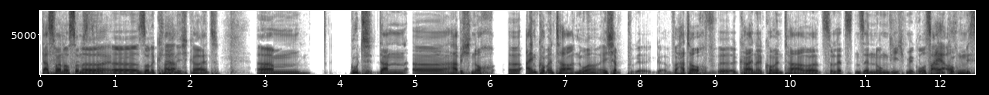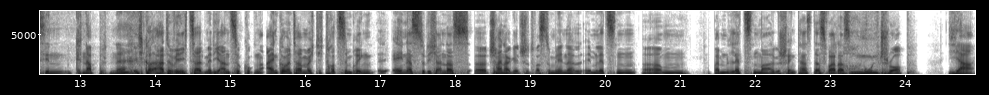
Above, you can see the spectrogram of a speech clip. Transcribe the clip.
Das war noch so eine, äh, so eine Kleinigkeit. Ähm, gut, dann äh, habe ich noch äh, einen Kommentar nur. Ich hab, äh, hatte auch äh, keine Kommentare zur letzten Sendung, die ich mir groß war ja auch ein bisschen knapp, ne? ich hatte wenig Zeit, mir die anzugucken. Einen Kommentar möchte ich trotzdem bringen. Erinnerst du dich an das äh, China-Gadget, was du mir in der, im letzten, ähm, beim letzten Mal geschenkt hast? Das war das Moondrop. Ja,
